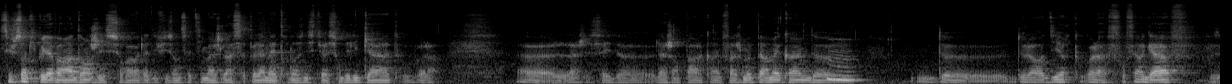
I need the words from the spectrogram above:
si je sens qu'il peut y avoir un danger sur euh, la diffusion de cette image-là, ça peut la mettre dans une situation délicate ou voilà. Euh, là, j'essaye de. Là, j'en parle quand même. Enfin, je me permets quand même de, mm. de, de, leur dire que voilà, faut faire gaffe. Vous,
